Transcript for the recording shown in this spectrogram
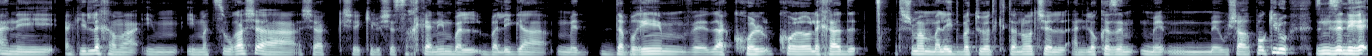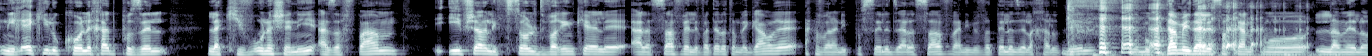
אני אגיד לך מה, עם, עם הצורה שה, שה, שכאילו ששחקנים ב, בליגה מדברים, ואתה יודע, כל, כל אחד, אתה שומע מלא התבטאויות קטנות של אני לא כזה מ- מאושר פה, כאילו זה, זה נראה, נראה כאילו כל אחד פוזל לכיוון השני, אז אף פעם אי אפשר לפסול דברים כאלה על הסף ולבטל אותם לגמרי, אבל אני פוסל את זה על הסף ואני מבטל את זה לחלוטין, זה מוקדם מדי לשחקן כמו למלו.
